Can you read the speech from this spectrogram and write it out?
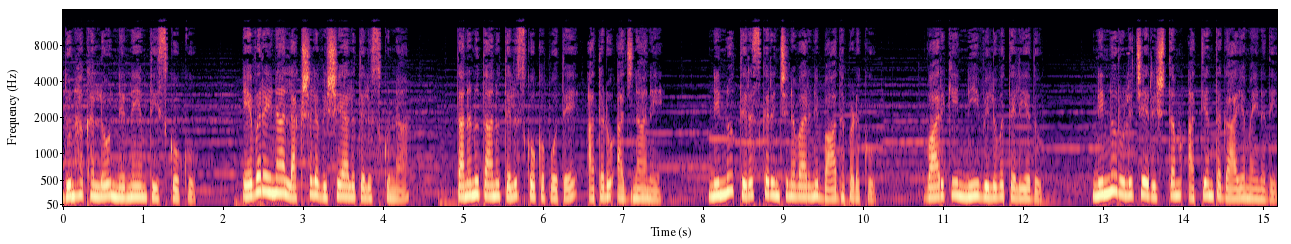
దున్హకంలో నిర్ణయం తీసుకోకు. ఎవరైనా లక్షల విషయాలు తెలుసుకున్నా తనను తాను తెలుసుకోకపోతే అతడు అజ్ఞానే. నిన్ను తిరస్కరించిన వారిని బాధపడకు. వారికి నీ విలువ తెలియదు. నిన్ను రులిచే రిష్టం అత్యంత గాయమైనది.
